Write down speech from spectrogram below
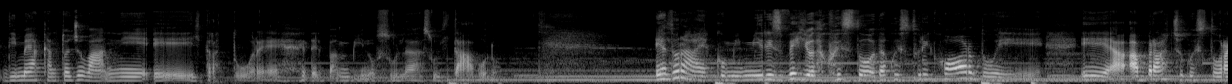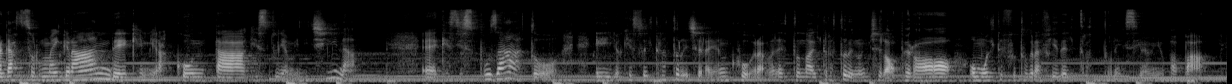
di me accanto a Giovanni e il trattore del bambino sul, sul tavolo. E allora ecco, mi, mi risveglio da questo, da questo ricordo e, e, abbraccio questo ragazzo ormai grande che mi racconta che studia medicina, eh, che si è sposato e gli ho chiesto il trattore ce l'hai ancora? Mi ha detto no, il trattore non ce l'ho, però ho molte fotografie del trattore insieme a mio papà.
